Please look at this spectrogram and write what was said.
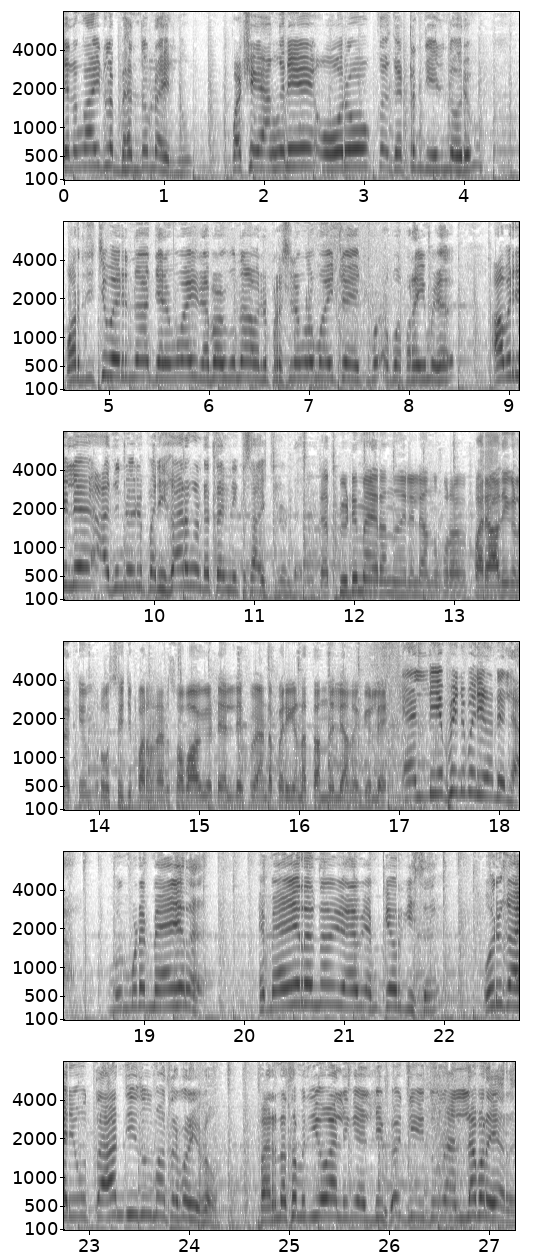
ജനങ്ങളായിട്ടുള്ള ബന്ധമുണ്ടായിരുന്നു. പക്ഷേ അങ്ങനെ ഓരോ ഘട്ടം ചെയ്യുന്നവരും വർദ്ധിച്ചു വരുന്ന ജനങ്ങളുമായി ഇടപഴകുന്ന അവരുടെ പ്രശ്നങ്ങളുമായിട്ട് പറയുമ്പോൾ അവരിൽ അതിനൊരു പരിഹാരം കണ്ടെത്താൻ എനിക്ക് സാധിച്ചിട്ടുണ്ട്. ഡെപ്യൂട്ടി മേയർ എന്ന നിലയിൽ അന്ന് കുറെ പരാതികളൊക്കെ റോസിച്ച് പറഞ്ഞിട്ടുണ്ട് സ്വാഭാവികമായിട്ട് എൽ ഡി എഫ് വേണ്ട പരിഗണന തന്നില്ല എന്നൊക്കെ അല്ലേ? എൽ ഡി എഫിന് പരിഗണനയില്ല. നമ്മുടെ മേയർ മേയർ എന്ന എം കെ വർഗീസ് ഒരു കാര്യവും താൻ ചെയ്തു മാത്രമേ പറയുള്ളൂ. ഭരണസമിതിയോ അല്ലെങ്കിൽ എൽ ഡി എഫോ ചെയ്തു എന്നല്ല പറയാറ്.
